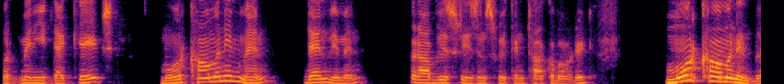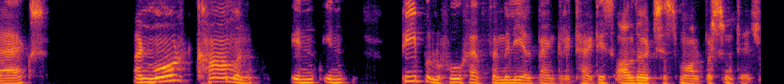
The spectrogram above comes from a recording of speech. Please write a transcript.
for many decades, more common in men than women. For obvious reasons, we can talk about it. More common in blacks and more common in, in people who have familial pancreatitis, although it's a small percentage.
